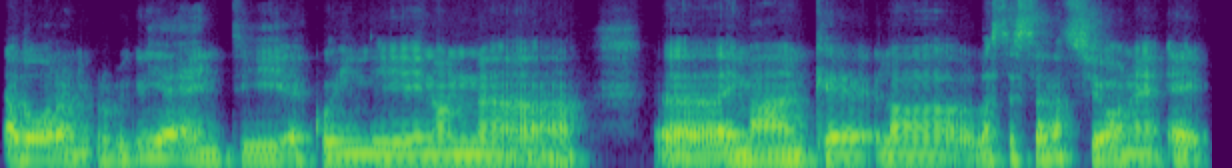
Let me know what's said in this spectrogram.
adorano i propri clienti e quindi non eh, ma anche la, la stessa nazione e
